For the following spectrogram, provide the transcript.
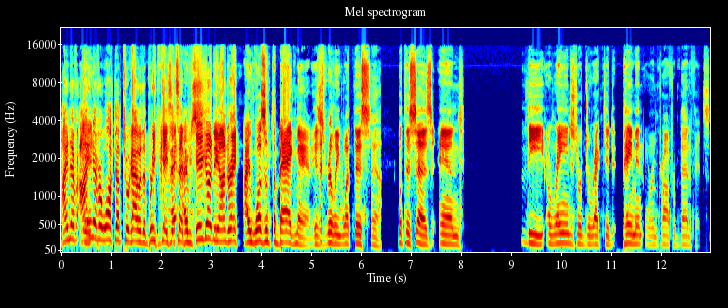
I never I never walked up to a guy with a briefcase and I- said, I was- "Here you go, DeAndre." I wasn't the bag man is really what this Yeah. what this says and the arranged or directed payment or improper benefits.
